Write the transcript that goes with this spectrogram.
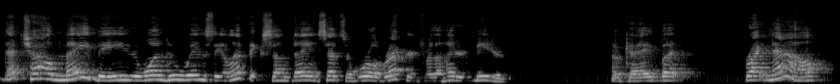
that child may be the one who wins the Olympics someday and sets a world record for the 100 meter. Okay, but right now,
